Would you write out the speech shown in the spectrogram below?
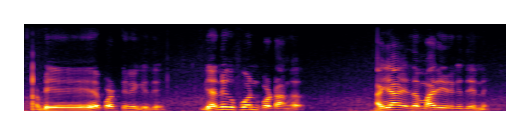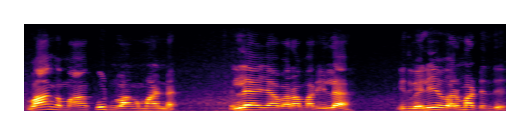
அப்படியே படுத்து நிற்குது எனக்கு ஃபோன் போட்டாங்க? ஐயா இந்த மாதிரி இருக்குதுன்னு. வாங்கம்மா கூட்டின்னு வாங்கம்மா என்ன. இல்லை ஐயா வர மாதிரி இல்லை. இது வெளியே வரமாட்டேங்குது.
